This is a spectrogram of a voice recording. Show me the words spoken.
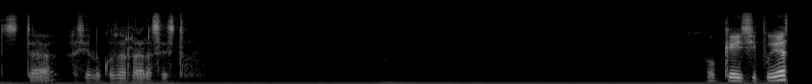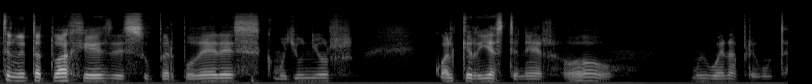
Está haciendo cosas raras esto. Ok, si pudieras tener tatuajes de superpoderes como Junior, ¿cuál querrías tener? Oh, muy buena pregunta.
